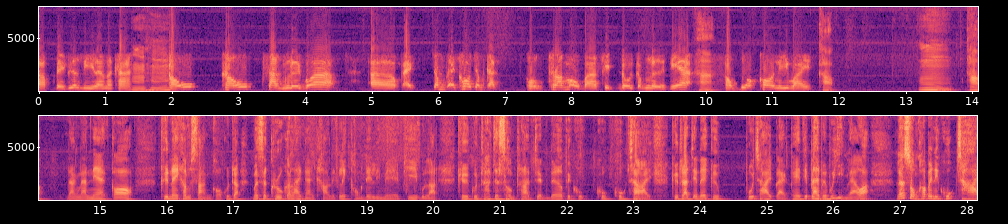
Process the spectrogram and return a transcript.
รับในเรื่องนี้แล้วนะคะอืมฮึเขาเขาสั่งเลยว่าเอ่อไอ้จำไอ้ข้อจำกัด ของทรัมป์ออกมาสิทธิ์โดยกำเนิดเนี่ยฮะเขาบล็อกข้อนี้ไว้ ครับ อืม ครับ ดังนั้นเนี่ยก็คือในคำสั่งของคุณทรัมป์เมื่อสักครู่ก็รายงานข่าวเล็ก ๆ ของเดลิเมพี่บุรัตคือคุณทรัมป์จะส่งทรานเจนเดอร์ไปคุกคุกคุกชาย คือทรานเจนเดอร์คือผู้ชายแปลงเพศที่แปลงเป็นผู้หญิงแล้วอะ แล้วส่งเข้าไปในคุกชาย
